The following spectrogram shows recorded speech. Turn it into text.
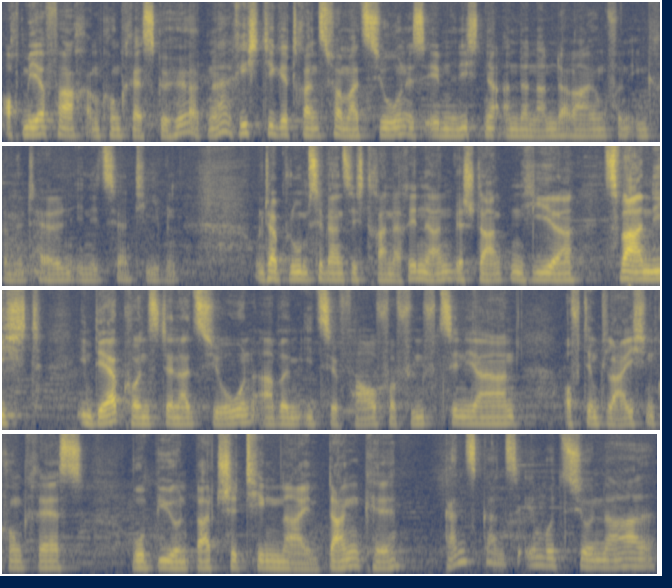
auch mehrfach am Kongress gehört. Ne? Richtige Transformation ist eben nicht eine Aneinanderreihung von inkrementellen Initiativen. Und Herr Blum, Sie werden sich daran erinnern, wir standen hier zwar nicht in der Konstellation, aber im ICV vor 15 Jahren auf dem gleichen Kongress, wo Beyond Budgeting Nein, danke, ganz, ganz emotional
